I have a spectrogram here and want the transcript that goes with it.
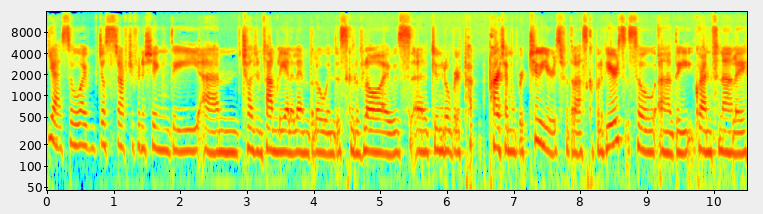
Yeah, so I'm just after finishing the um, Child and Family LLM below in the School of Law. I was uh, doing it over part time over two years for the last couple of years. So uh, the grand finale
